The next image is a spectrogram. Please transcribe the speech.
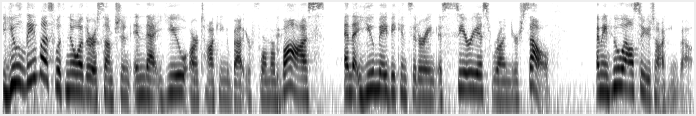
You leave us with no other assumption in that you are talking about your former boss and that you may be considering a serious run yourself. I mean, who else are you talking about?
